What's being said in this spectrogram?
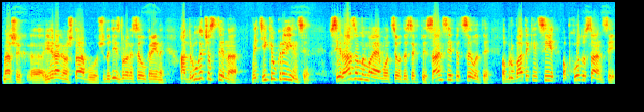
наших е, генерального штабу, щодо дій збройних сил України. А друга частина не тільки українці. Всі разом ми маємо цього досягти. Санкції підсилити, обрубати кінці обходу санкцій,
